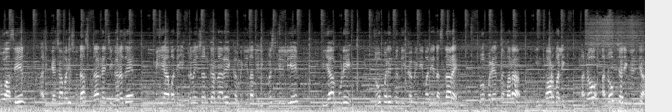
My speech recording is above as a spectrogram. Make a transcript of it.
तो असेल आणि त्याच्यामध्ये सुद्धा सुधारण्याची गरज आहे. मी यामध्ये इंटरव्हेन्शन करणार आहे. कमिटीला मी रिक्वेस्ट केलेली आहे. की यापुढे जोपर्यंत मी कमिटीमध्ये नसणार आहे तोपर्यंत मला इन्फॉर्मली अनौ अनौपचारिकरित्या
